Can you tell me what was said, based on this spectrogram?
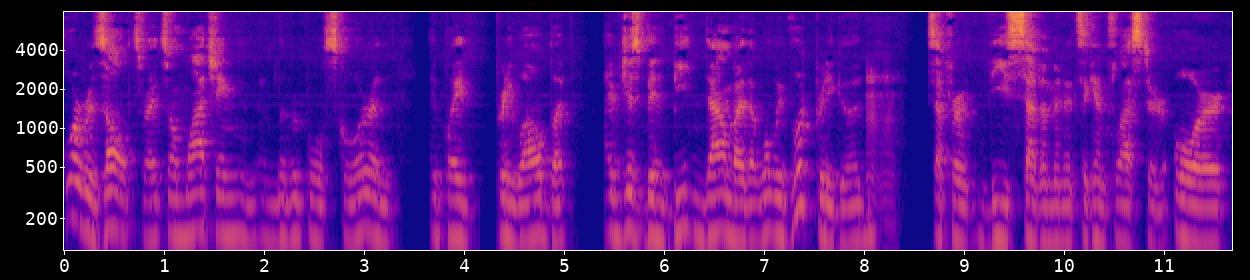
poor results, right? So I'm watching and Liverpool score, and they played pretty well, but I've just been beaten down by that. Well, we've looked pretty good, Mm-hmm. except for these seven minutes against Leicester, or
